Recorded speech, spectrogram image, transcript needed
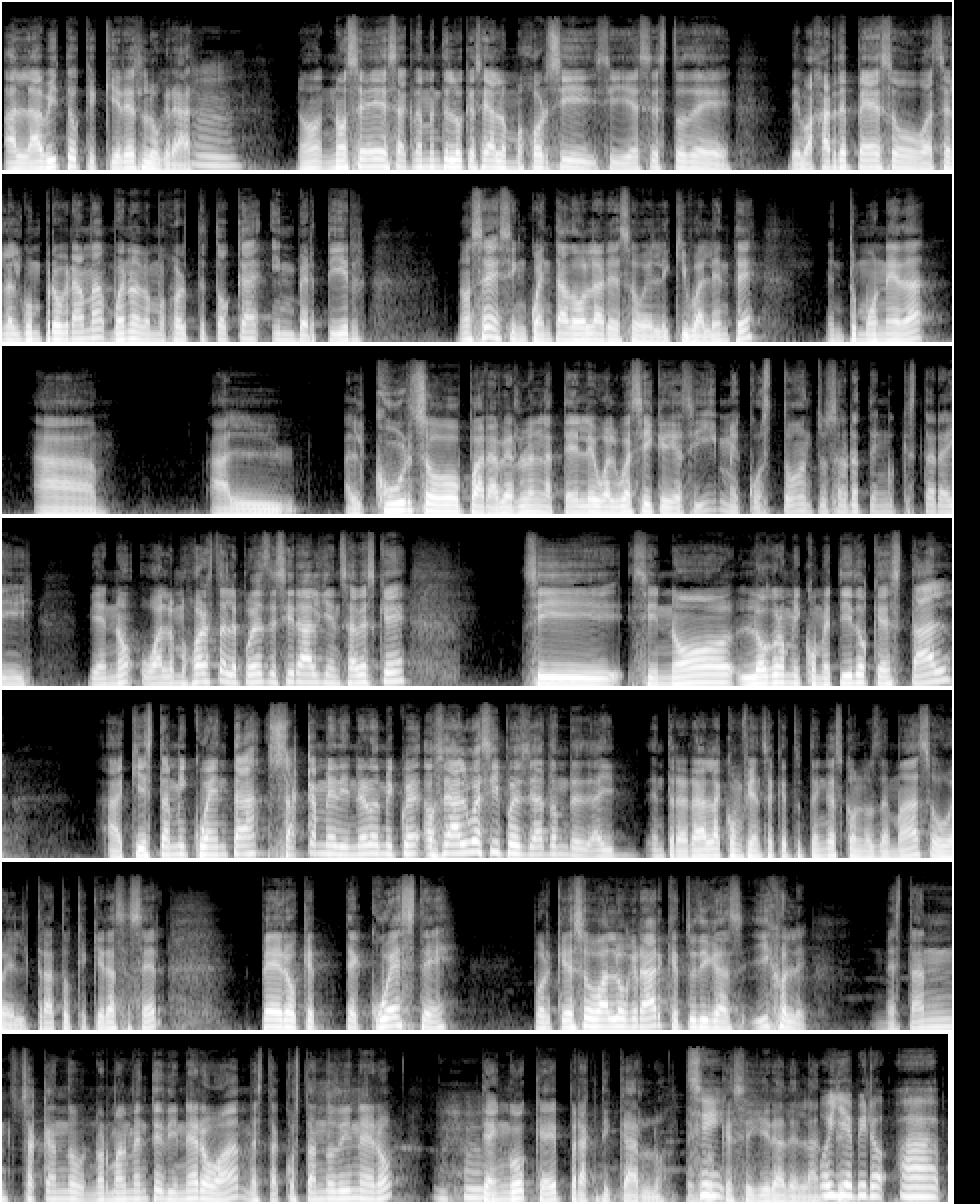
al hábito que quieres lograr. Mm. ¿no? No sé exactamente lo que sea, a lo mejor si, si es esto de, de bajar de peso o hacer algún programa, bueno, a lo mejor te toca invertir, no sé, 50 dólares o el equivalente en tu moneda a- al, al curso para verlo en la tele o algo así, que digas, sí, me costó, entonces ahora tengo que estar ahí bien, ¿no? O a lo mejor hasta le puedes decir a alguien, ¿sabes qué? Si, si no logro mi cometido que es tal, aquí está mi cuenta, sácame dinero de mi cuenta. O sea, algo así, pues ya donde ahí entrará la confianza que tú tengas con los demás o el trato que quieras hacer, pero que te cueste, porque eso va a lograr que tú digas, híjole, me están sacando normalmente dinero, ¿ah? Me está costando dinero, Tengo que practicarlo, tengo Sí. que seguir adelante. Oye, pero ah,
